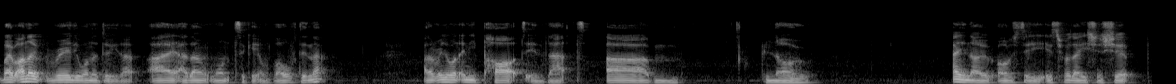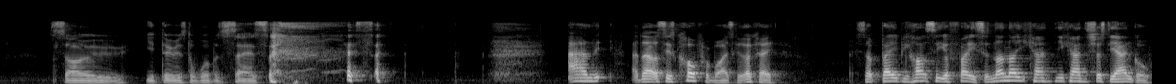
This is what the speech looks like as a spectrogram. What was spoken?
babe, I don't really want to do that. I, I don't want to get involved in that. I don't really want any part in that. Um, no. And you know, obviously, it's relationship, so you do as the woman says. and that was his compromise. Cause, okay, so babe, you can't see your face. And no, no, you can, you can. It's just the angle.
